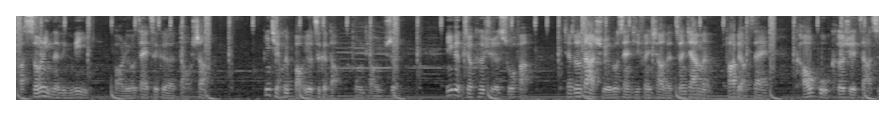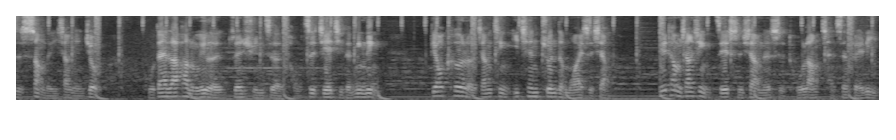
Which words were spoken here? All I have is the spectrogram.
把首领的灵力保留在这个岛上，并且会保佑这个岛风调雨顺。一个比较科学的说法，加州大学洛杉矶分校的专家们发表在《考古科学杂志》上的一项研究：古代拉帕努伊人遵循着统治阶级的命令，雕刻了将近一千尊的摩艾石像，因为他们相信这些石像能使土壤产生肥力，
